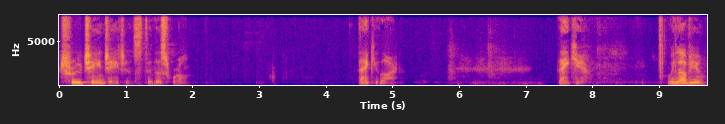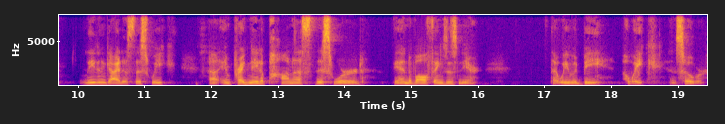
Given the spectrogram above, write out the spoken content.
true change agents to this world. Thank you, Lord. Thank you. We love you. Lead and guide us this week. Uh, impregnate upon us this word. The end of all things is near. That we would be awake and sober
